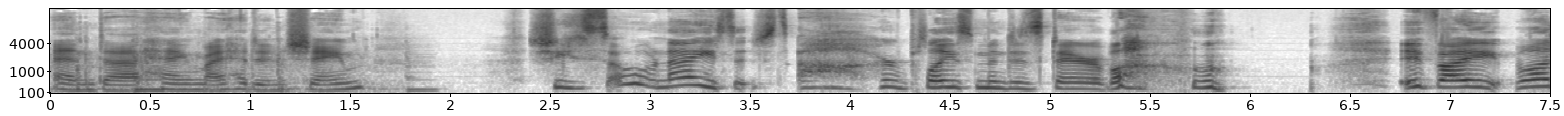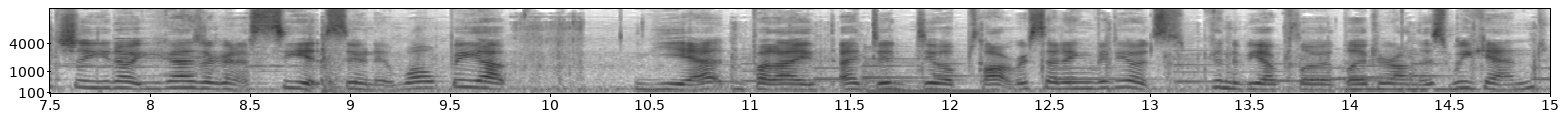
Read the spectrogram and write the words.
and uh, hang my head in shame. She's so nice. It's oh, her placement is terrible. if I well, actually, you know, you guys are gonna see it soon. It won't be up yet, but I I did do a plot resetting video. It's gonna be uploaded later on this weekend.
